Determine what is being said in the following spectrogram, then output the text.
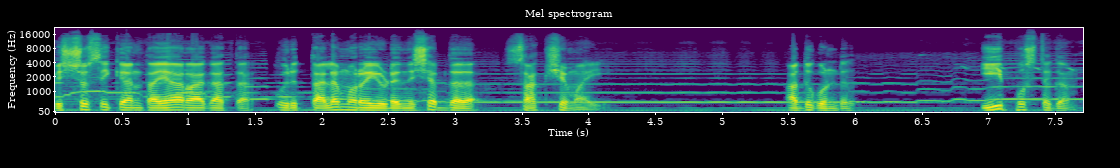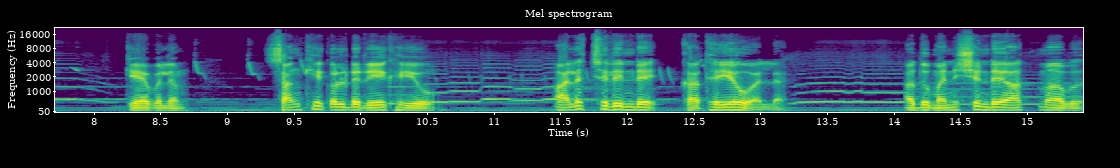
വിശ്വസിക്കാൻ തയ്യാറാകാത്ത ഒരു തലമുറയുടെ നിശബ്ദത സാക്ഷ്യമായി. അതുകൊണ്ട് ഈ പുസ്തകം കേവലം സംഖ്യകളുടെ രേഖയോ അലച്ചിലിന്റെ കഥയോ അല്ല. അത് മനുഷ്യന്റെ ആത്മാവ്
